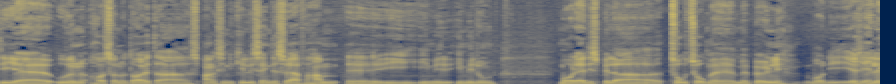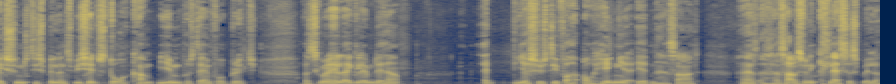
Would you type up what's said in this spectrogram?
De er uden Hudson Odoi, der sprang sin akilleseng desværre for ham øh, i, i, i midtugen hvor det er, de spiller 2-2 med, med Burnley, hvor de, jeg heller ikke synes, de spiller en specielt stor kamp hjemme på Stamford Bridge. Og så skal man heller ikke glemme det her, at jeg synes, de er for afhængige af Eden Hazard. Hazard er selvfølgelig en klassespiller,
